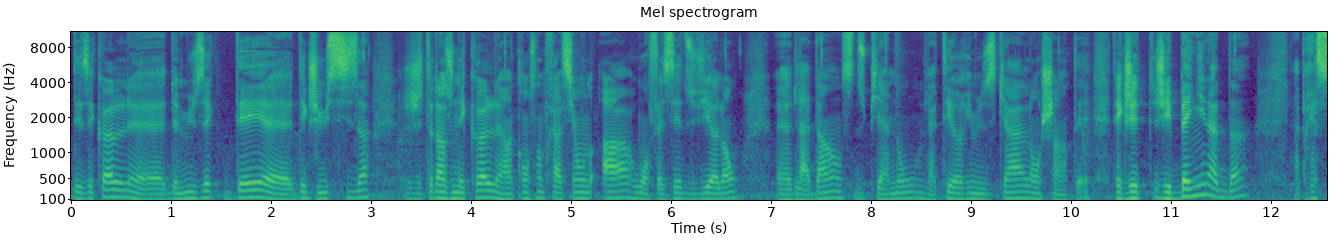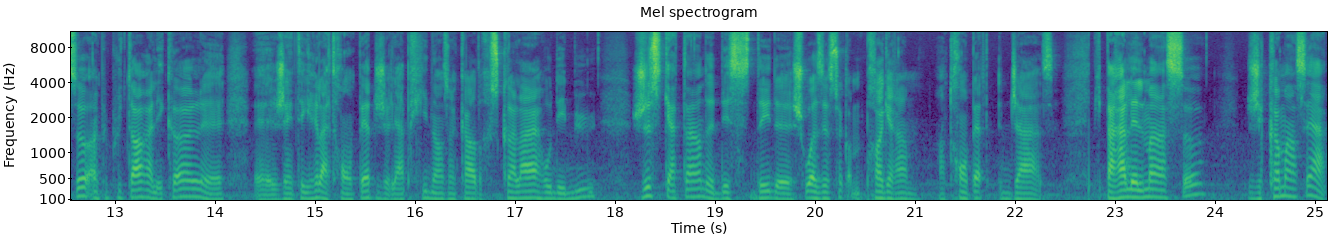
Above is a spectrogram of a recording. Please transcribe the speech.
des écoles euh, de musique dès, dès que j'ai eu 6 ans. J'étais dans une école en concentration art où on faisait du violon, de la danse, du piano, de la théorie musicale, on chantait. Fait que j'ai- baigné là-dedans. Après ça, un peu plus tard à l'école, j'ai intégré la trompette. Je l'ai appris dans un cadre scolaire au début, jusqu'à temps de décider de choisir ça comme programme en trompette jazz. Puis parallèlement à ça, j'ai commencé à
